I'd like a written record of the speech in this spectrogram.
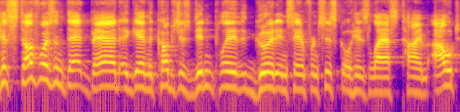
His stuff wasn't that bad. Again, the Cubs just didn't play good in San Francisco his last time out.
